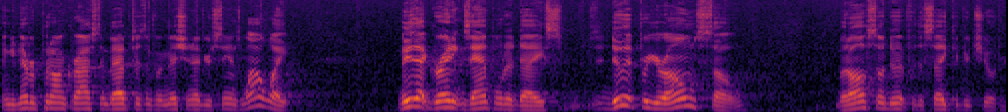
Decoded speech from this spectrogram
and you've never put on Christ in baptism for remission of your sins, why wait? Be that great example today. Do it for your own soul, but also do it for the sake of your children.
